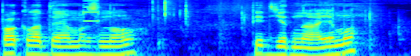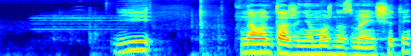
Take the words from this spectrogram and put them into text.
покладемо знов, під'єднаємо. І навантаження можна зменшити.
